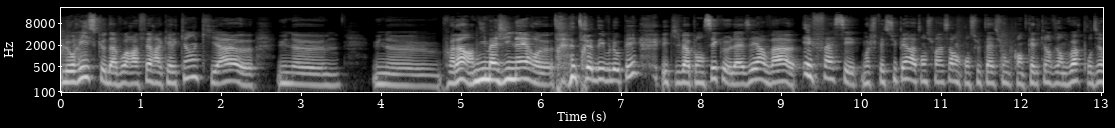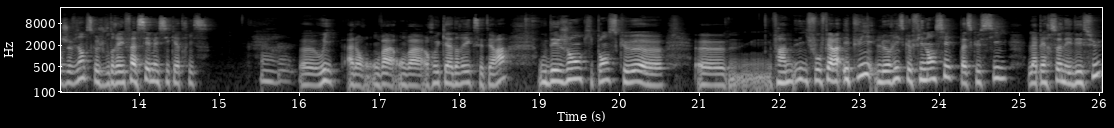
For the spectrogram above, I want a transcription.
le risque d'avoir affaire à quelqu'un qui a une une euh, voilà un imaginaire euh, très très développé et qui va penser que le laser va euh, effacer. Moi, je fais super attention à ça en consultation quand quelqu'un vient me voir pour dire je viens parce que je voudrais effacer mes cicatrices. Mmh. oui, alors on va on va recadrer etc. Ou des gens qui pensent que enfin il faut faire et puis le risque financier parce que si la personne est déçue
